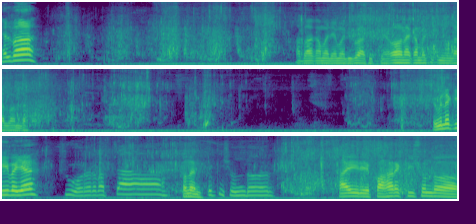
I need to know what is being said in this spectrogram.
খেলবা। আবা কামারি মারিব আতিকে ও না কামারি তুমি গাল বান্ধা। এগুলা কি ভাইয়া? শুয়োরের বাচ্চা। চলেন দেখতে কি সুন্দর। হাই রে পাহাড়ে কি সুন্দর।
